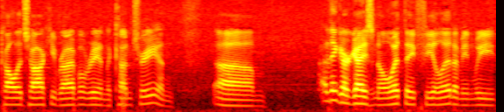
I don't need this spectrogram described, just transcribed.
college hockey rivalry in the country, and um, I think our guys know it. They feel it. I mean we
